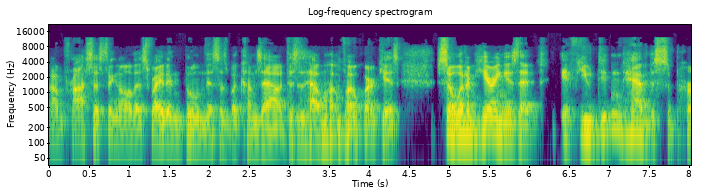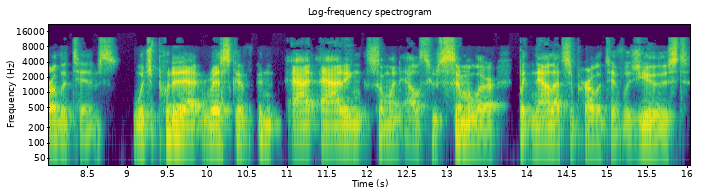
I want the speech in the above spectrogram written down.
I'm processing all this, right? And boom, this is what comes out. This is how my, my work is. So what I'm hearing is that if you didn't have the superlatives, which put it at risk of add, adding someone else who's similar, but now that superlative was used,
